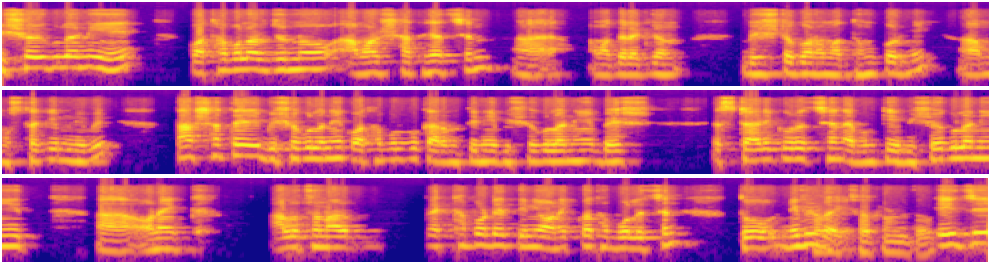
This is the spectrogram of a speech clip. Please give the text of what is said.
বিষয়গুলো নিয়ে কথা বলার জন্য আমার সাথে আছেন আমাদের একজন বিশিষ্ট গণমাধ্যম কর্মী মুস্তাকিম নিবে। তার সাথে এই বিষয়গুলো নিয়ে কথা বলব কারণ তিনি এই বিষয়গুলো নিয়ে বেশ স্টাডি করেছেন এবং কি এই বিষয়গুলো নিয়ে অনেক আলোচনার প্রেক্ষাপটে তিনি অনেক কথা বলেছেন। তো নিবিড় ভাই এই যে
